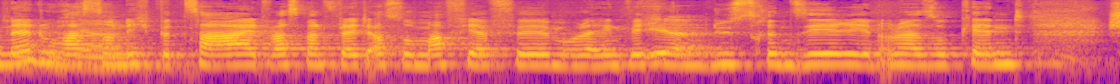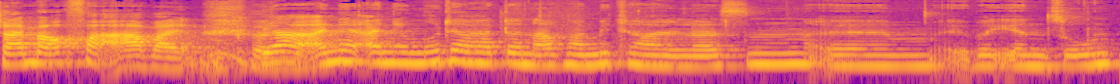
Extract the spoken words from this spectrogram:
ne, du hast ja. noch nicht bezahlt, was man vielleicht auch so Mafia-Filmen oder irgendwelchen ja. düsteren Serien oder so kennt, scheinbar auch verarbeiten können. Ja, eine, eine Mutter hat dann auch mal mitteilen lassen ähm, über ihren Sohn,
